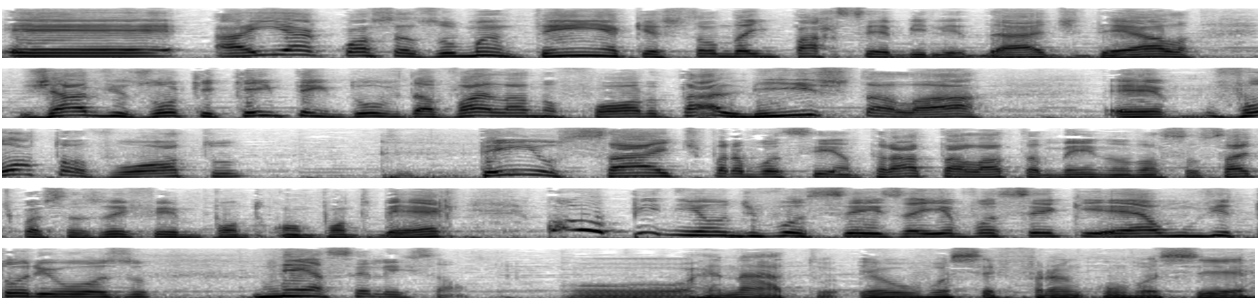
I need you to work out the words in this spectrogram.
É, aí a Costa Azul mantém a questão da imparcialidade dela, já avisou que quem tem dúvida vai lá no fórum, tá a lista lá, é, voto a voto. Tem o site para você entrar, tá lá também no nosso site, costaazulfm.com.br. Qual a opinião de vocês aí, você que é um vitorioso nessa eleição? Ô, Renato, eu vou ser franco com você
